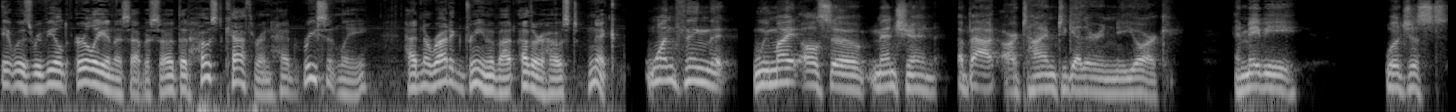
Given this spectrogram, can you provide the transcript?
it was revealed early in this episode that host Catherine had recently had an erotic dream about other host Nick. One thing that we might also mention about our time together in New York, and maybe we'll just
